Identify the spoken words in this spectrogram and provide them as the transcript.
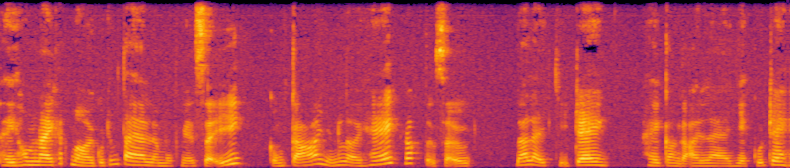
Thì hôm nay khách mời của chúng ta là một nghệ sĩ cũng có những lời hát rất tự sự. Đó là chị Trang hay còn gọi là nhạc của Trang.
